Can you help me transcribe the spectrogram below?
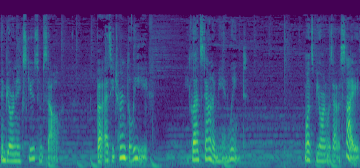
and Bjorn excused himself, but as he turned to leave, he glanced down at me and winked. Once Bjorn was out of sight,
